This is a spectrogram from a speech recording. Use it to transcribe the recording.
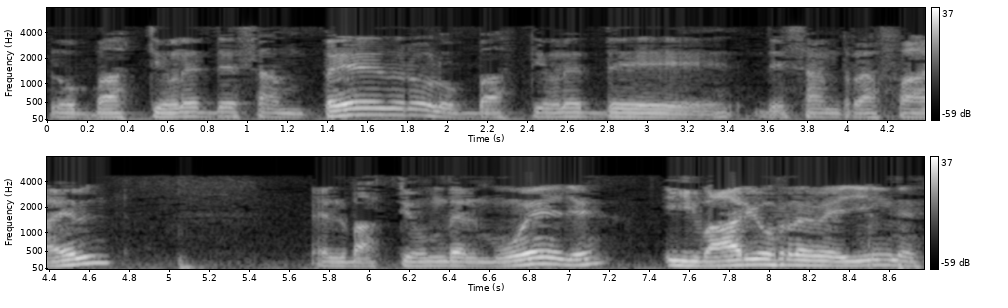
los bastiones de San Pedro, los bastiones de, de San Rafael, el bastión del muelle y varios rebellines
